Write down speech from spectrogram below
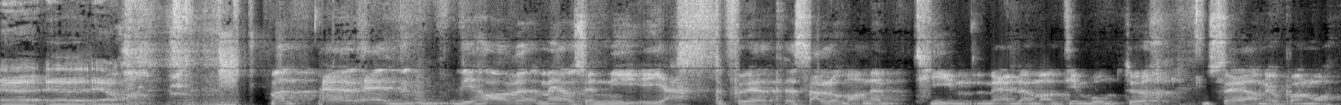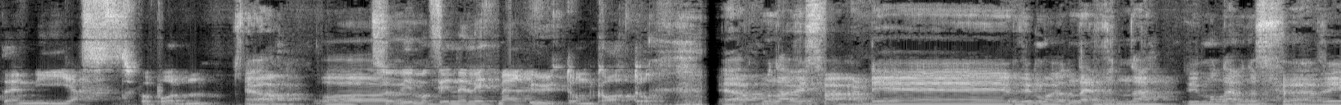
eh, eh, ja. Men eh, eh, vi har med oss en ny gjest. For selv om han er teammedlem av Team Bomtur, så er han jo på en måte en ny gjest på podden. ja. Og Så vi må finne litt mer ut om Cato. Ja, men er vi ferdig Vi må jo nevne Vi må nevne før vi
